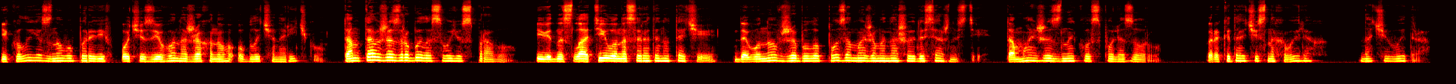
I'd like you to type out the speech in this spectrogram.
І коли я знову перевів очі з його нажаханого обличчя на річку, там та вже зробила свою справу і віднесла тіло на середину течії, де воно вже було поза межами нашої досяжності та майже зникло з поля зору, перекидаючись на хвилях, наче видра.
